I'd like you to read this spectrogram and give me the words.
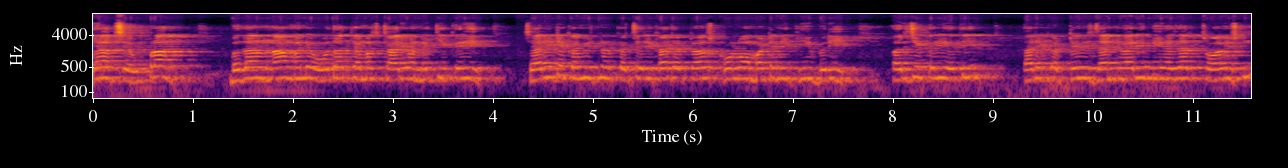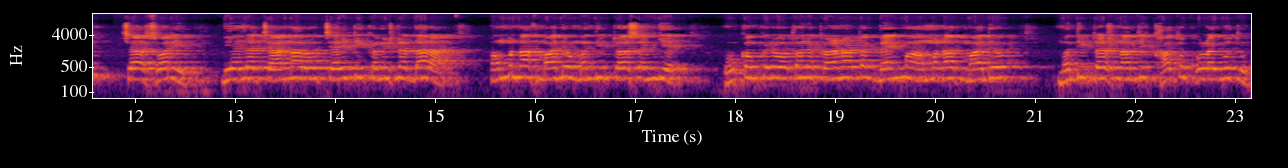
હયાત છે. ઉપરાંત બધાના નામ અને હોદ્દા તેમજ કાર્યો નક્કી કરી ચેરિટી કમિશનર કચેરી ખાતે ટ્રસ્ટ ખોલવા માટેની ફી ભરી અરજી કરી હતી. તારીખ અઠ્ઠાવીસ જાન્યુઆરી બે હજાર ચોવીસ ચાર સોરી બે હજાર ચારના રોજ ચેરિટી કમિશનર દ્વારા અમરનાથ મહાદેવ મંદિર ટ્રસ્ટ અંગે હુકમ કર્યો હતો અને કર્ણાટક બેંકમાં અમરનાથ મહાદેવ મંદિર ટ્રસ્ટ નામથી ખાતું ખોલાવ્યું હતું.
